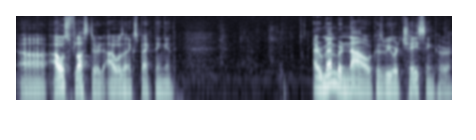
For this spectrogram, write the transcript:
Uh, I was flustered. I wasn't expecting it. I remember now because we were chasing her.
